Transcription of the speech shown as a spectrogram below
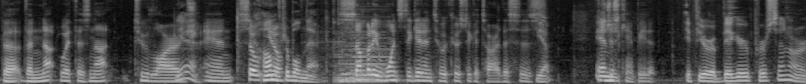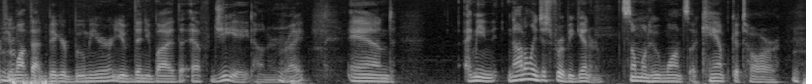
the the nut width is not too large, yeah. and so comfortable you know, neck. Somebody wants to get into acoustic guitar. This is yep. And you just can't beat it. If you're a bigger person, or if mm-hmm. you want that bigger boomier, you then you buy the FG 800, mm-hmm. right? And I mean, not only just for a beginner, someone who wants a camp guitar, mm-hmm.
